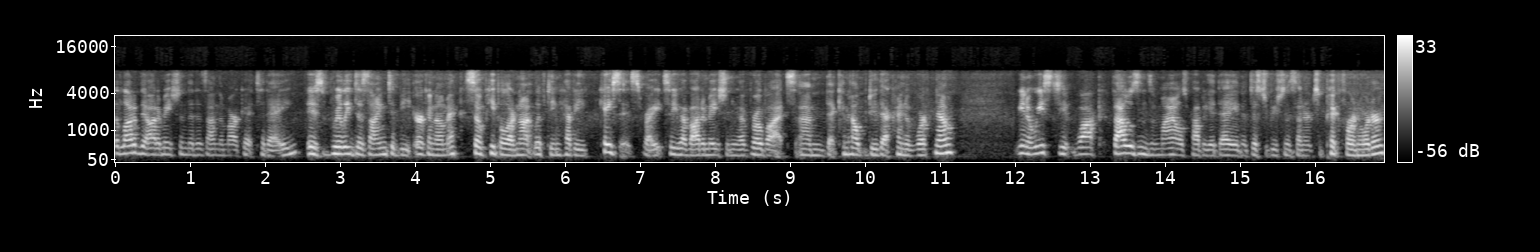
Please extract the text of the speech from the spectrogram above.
a lot of the automation that is on the market today is really designed to be ergonomic. So, people are not lifting heavy cases, right? So, you have automation, you have robots um, that can help do that kind of work now. You know, we used to walk thousands of miles probably a day in a distribution center to pick for an order.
